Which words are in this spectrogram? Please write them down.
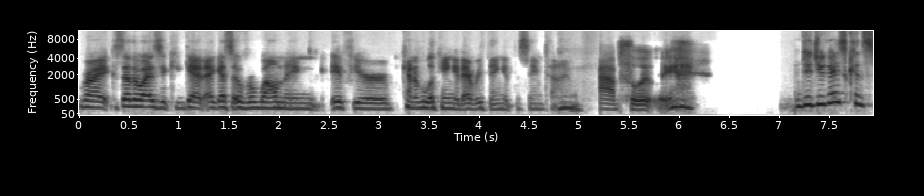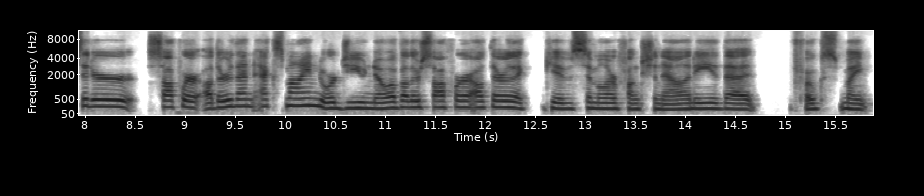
Right. Because otherwise it could get, I guess, overwhelming if you're kind of looking at everything at the same time. Mm. Absolutely. Did you guys consider software other than Xmind, or do you know of other software out there that gives similar functionality that folks might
